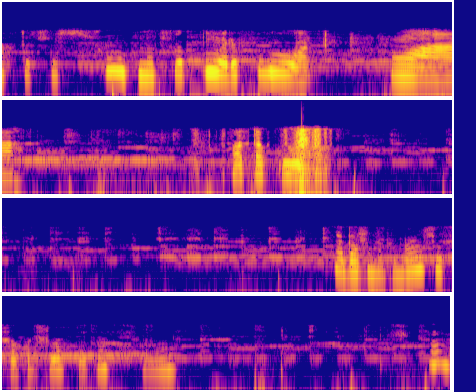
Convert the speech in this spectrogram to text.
Ах ти ще сукну, чотири флот. Ах. Атакуй. Я даже не побачив, що пройшло 15 хвилин. Ну,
